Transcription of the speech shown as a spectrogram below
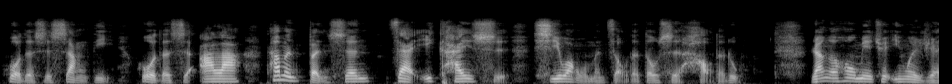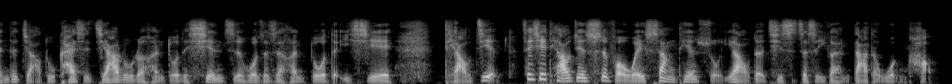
或者是上帝或者是阿拉，他们本身在一开始希望我们走的都是好的路。然而后面却因为人的角度开始加入了很多的限制，或者是很多的一些条件。这些条件是否为上天所要的？其实这是一个很大的问号。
